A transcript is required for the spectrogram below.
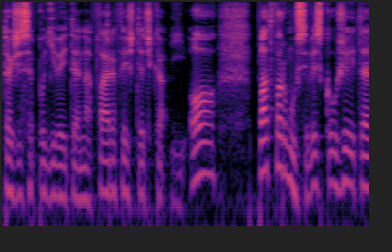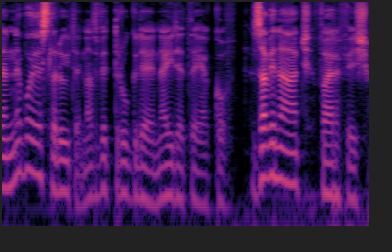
Takže se podívejte na firefish.io, platformu si vyzkoušejte nebo je sledujte na Twitteru, kde je najdete jako zavináč firefish.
